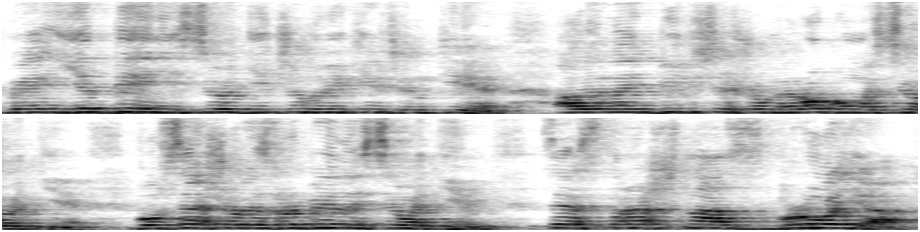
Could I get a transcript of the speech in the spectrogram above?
Ми єдині сьогодні чоловіки і жінки. Але найбільше, що ми робимо сьогодні, бо все, що ви зробили сьогодні, це страшна зброя,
